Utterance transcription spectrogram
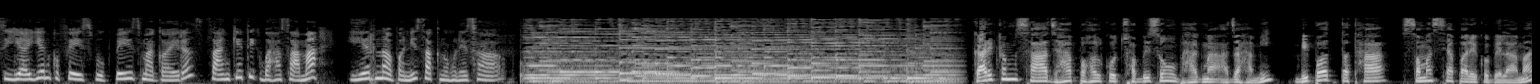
सीआईएनको फेसबुक पेजमा गएर सांकेतिक भाषामा हेर्न पनि सक्नुहुनेछ। कार्यक्रम साझा पहलको छब्बीसौं भागमा आज हामी विपद तथा समस्या परेको बेलामा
